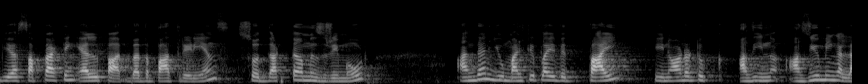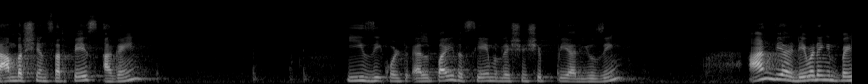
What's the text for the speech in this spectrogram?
we are subtracting L path that the path radiance. So, that term is removed and then you multiply with pi in order to assuming a Lambertian surface again E is equal to L pi the same relationship we are using and we are dividing it by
